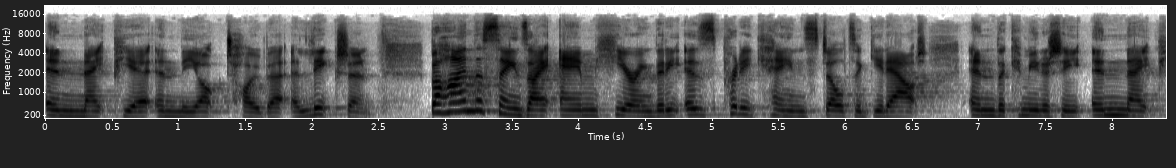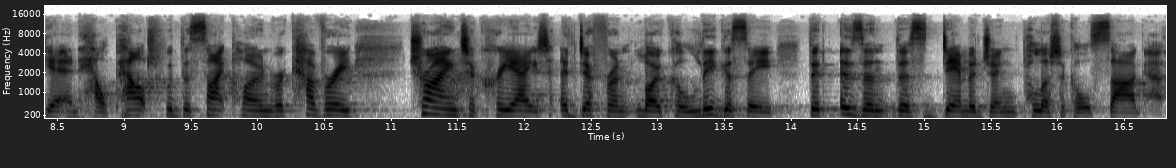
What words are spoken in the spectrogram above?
in Napier in the October election. Behind the scenes, I am hearing that he is pretty keen still to get out in the community in Napier and out with the cyclone recovery, trying to create a different local legacy that isn't this damaging political saga.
